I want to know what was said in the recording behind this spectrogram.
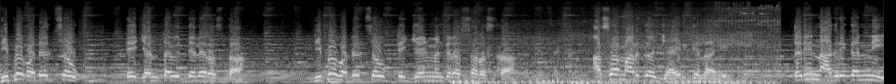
दीपक हॉटेल चौक ते जनता विद्यालय रस्ता. दीपक हॉटेल चौक ते जैन मंदिर असा रस्ता. असा मार्ग जाहीर केला आहे. तरी नागरिकांनी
